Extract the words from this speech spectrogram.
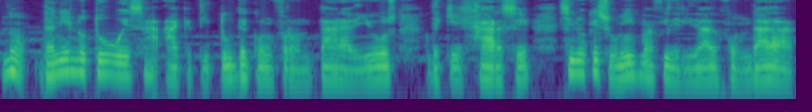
No, Daniel no tuvo esa actitud de confrontar a Dios, de quejarse, sino que su misma fidelidad fundada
